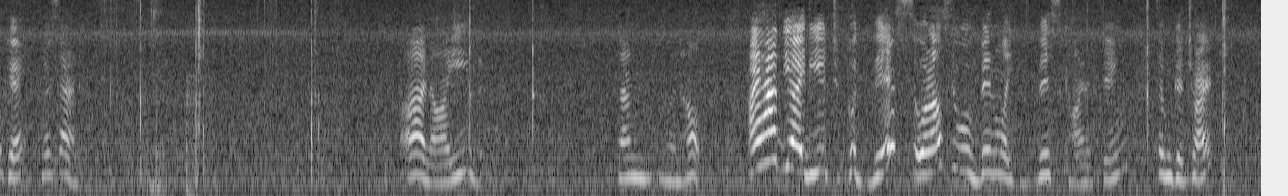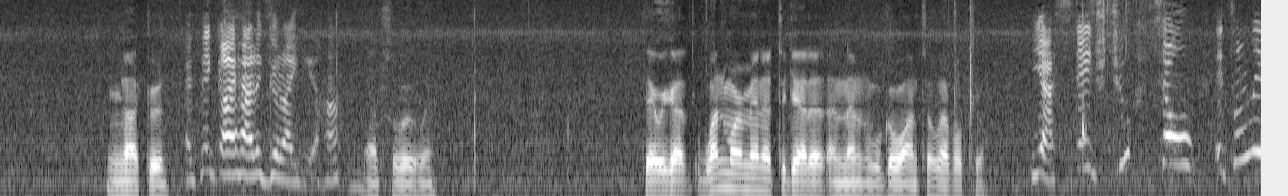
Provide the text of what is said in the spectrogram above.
Okay, no sand. Ah, not even. Wouldn't help. I had the idea to put this, or else it would have been like this kind of thing. So I'm gonna try it. Not good. I think I had a good idea, huh? Absolutely. Okay, we got one more minute to get it, and then we'll go on to level two. Yeah, stage two. So it's only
